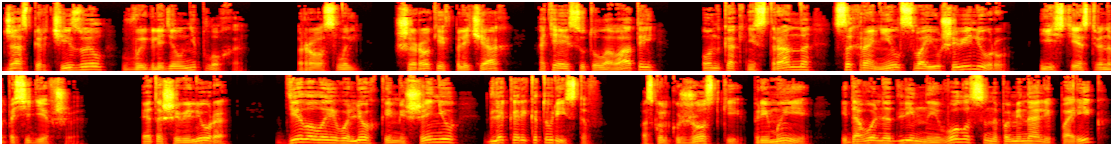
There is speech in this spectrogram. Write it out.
Джаспер Чизуэлл выглядел неплохо. Рослый, широкий в плечах, хотя и сутуловатый, он, как ни странно, сохранил свою шевелюру, естественно поседевшую. Эта шевелюра делала его легкой мишенью для карикатуристов, поскольку жесткие, прямые и довольно длинные волосы напоминали парик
